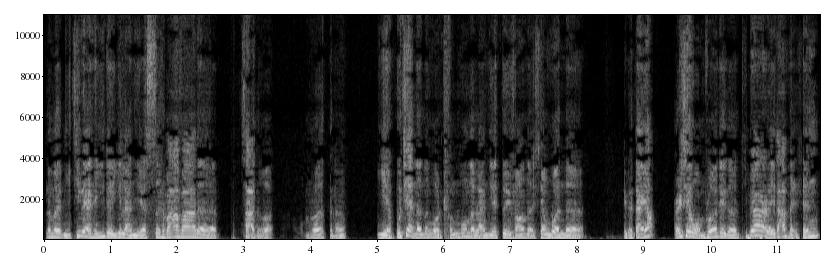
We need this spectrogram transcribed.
那么你即便是一对一拦截，四十八发的萨德，我们说可能也不见得能够成功的拦截对方的相关的这个弹药。而且我们说这个 TBR 雷达本身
